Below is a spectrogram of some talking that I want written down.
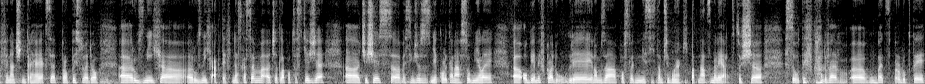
finanční trhy, jak se propisuje do eh, různých, různých aktiv. Dneska jsem četla po cestě, že Češi, myslím, že z několika násobněli objemy vkladů, kdy jenom za poslední měsíc tam přibylo nějakých 15 miliard, což jsou ty vkladové vůbec produkty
